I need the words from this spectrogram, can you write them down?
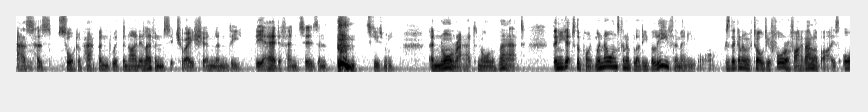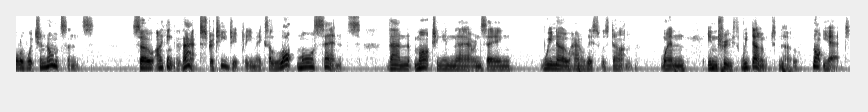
as has sort of happened with the 9 11 situation and the, the air defences and, excuse me, and NORAD and all of that, then you get to the point where no one's going to bloody believe them anymore because they're going to have told you four or five alibis, all of which are nonsense. So I think that strategically makes a lot more sense than marching in there and saying, we know how this was done, when in truth we don't know. Not yet.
